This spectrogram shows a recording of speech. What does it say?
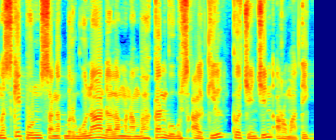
Meskipun sangat berguna dalam menambahkan gugus alkil ke cincin aromatik,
